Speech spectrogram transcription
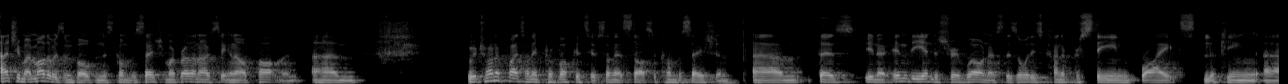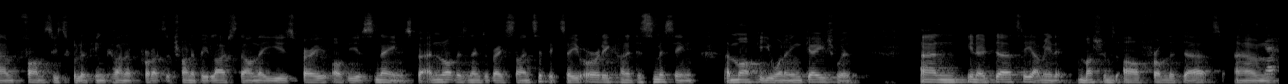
actually, my mother was involved in this conversation. My brother and I were sitting in our apartment. Um, we are trying to find something provocative, something that starts a conversation. Um, there's, you know, in the industry of wellness, there's all these kind of pristine, white-looking, um, pharmaceutical-looking kind of products that are trying to be lifestyle, and they use very obvious names, but a lot of those names are very scientific. So you're already kind of dismissing a market you want to engage with. And you know, dirty. I mean, mushrooms are from the dirt. Um, yeah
